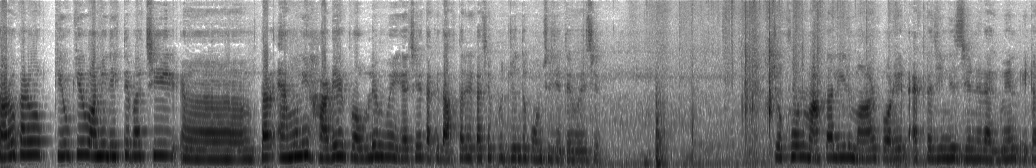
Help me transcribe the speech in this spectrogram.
কারও কারও কেউ কেউ আমি দেখতে পাচ্ছি তার এমনই হার্টের প্রবলেম হয়ে গেছে, তাকে ডাক্তারের কাছে পর্যন্ত পৌঁছে যেতে হয়েছে। যখন মা কালীর মার পরের একটা জিনিস জেনে রাখবেন, এটা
